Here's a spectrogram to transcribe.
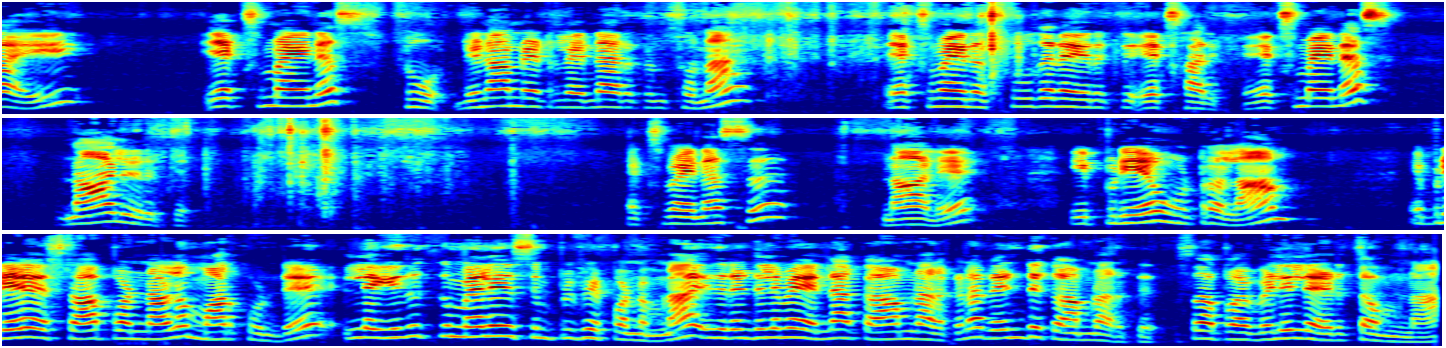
பை எக்ஸ் மைனஸ் டூ டினாமினேட்டரில் என்ன இருக்குதுன்னு சொன்னால் எக்ஸ் மைனஸ் டூ தானே இருக்குது எக்ஸ் சாரி எக்ஸ் மைனஸ் நாலு இருக்குது எக்ஸ் மைனஸ்ஸு நாலு. இப்படியே விட்டுறலாம் இப்படியே ஸ்டாப் பண்ணாலும் மார்க் உண்டு. இல்லை இதுக்கு மேலே சிம்பிளிஃபை பண்ணோம்னா இது ரெண்டுலேயுமே என்ன காமனாக இருக்குன்னா ரெண்டு காமனாக இருக்குது ஸோ அப்போ வெளியில் எடுத்தோம்னா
